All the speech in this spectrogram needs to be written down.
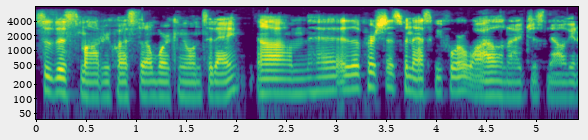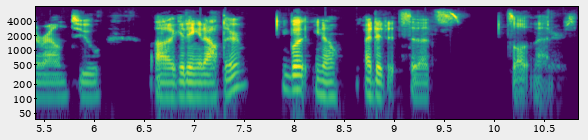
So this mod request that I'm working on today, um, the person has been asking me for a while, and I just now get around to uh, getting it out there. But, you know, I did it, so that's, that's all that matters.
